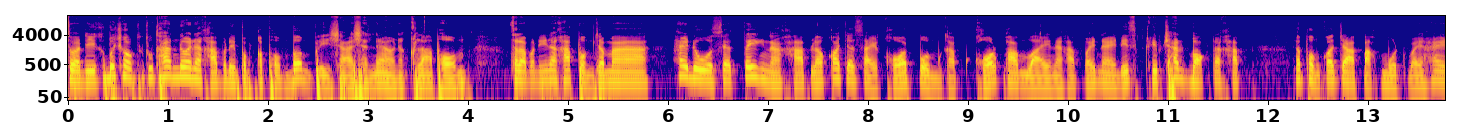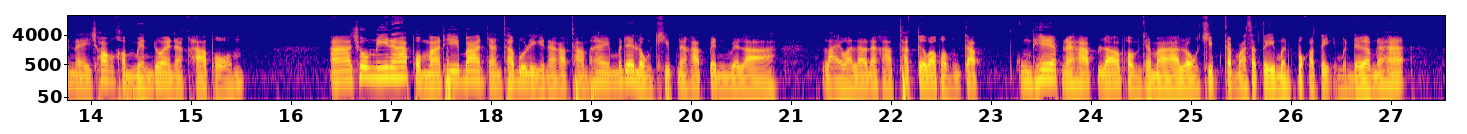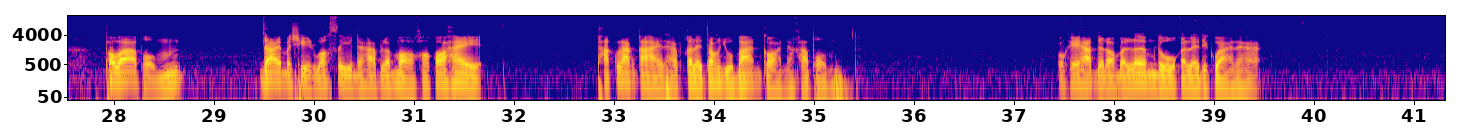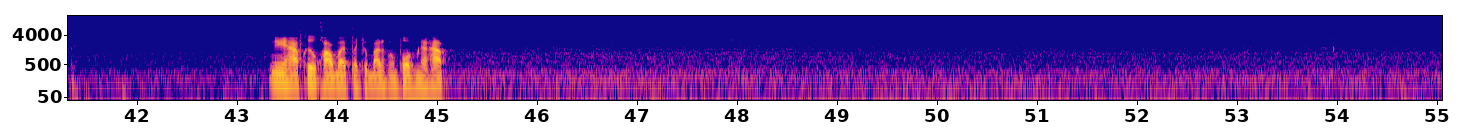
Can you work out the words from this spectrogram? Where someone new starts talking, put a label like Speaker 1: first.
Speaker 1: สวัสดีคุณผู้ชมทุกๆท่านด้วยนะครับวันนี้พบกับผมเบิ้มปรีชาชาแนลนะครับผมสำหรับวันนี้นะครับผมจะมาให้ดูเซตติ้งนะครับแล้วก็จะใส่โค้ดปุ่มกับโค้ดความไวนะครับไว้ใน description box นะครับแล้วผมก็จะปักหมุดไว้ให้ในช่องคอมเมนต์ด้วยนะครับผมอ่าช่วงนี้นะครับผมมาที่บ้านจันทบุรีนะครับทำให้ไม่ได้ลงคลิปนะครับเป็นเวลาหลายวันแล้วนะครับ ถ้าเกิดว่าผมกลับกรุงเทพนะครับ แล้วผมจะมาลงคลิปกลับมาสตรีมเหมือนปกติเหมือนเดิมนะฮะเพราะว่าผม ได้มาฉีดวัคซีนนะครับ แล้วหมอเขาก็ให้พักร่างกายนะครับ ก็เลยต้องอยู่บ้านก่อนนะครับผม โอเคครับ เดี๋ยวเรามาเริ่มดูกันเลยดีกว่านะฮะนี่ครับคือความไวปัจจุบันของผมนะครับ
